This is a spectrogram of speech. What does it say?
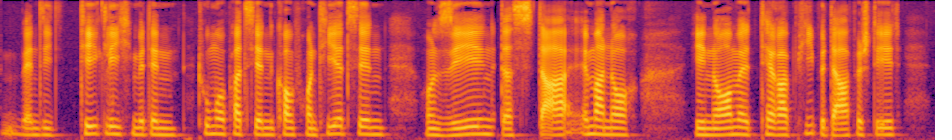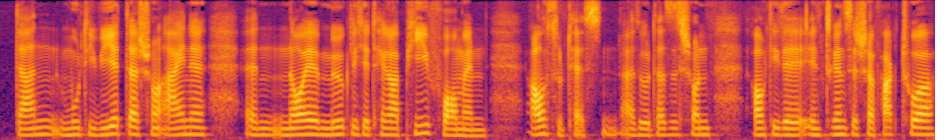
wenn Sie täglich mit den Tumorpatienten konfrontiert sind und sehen, dass da immer noch enorme Therapiebedarf besteht, dann motiviert das schon eine, äh, neue mögliche Therapieformen auszutesten. Also das ist schon auch dieser intrinsische Faktor,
